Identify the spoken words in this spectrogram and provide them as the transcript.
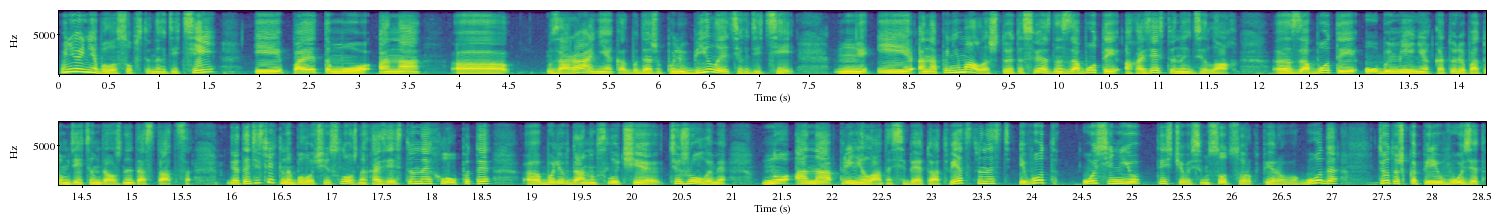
У нее не было собственных детей, и поэтому она э, заранее как бы даже полюбила этих детей, и она понимала, что это связано с заботой о хозяйственных делах, э, заботой об имениях, которые потом детям должны достаться. Это действительно было очень сложно. Хозяйственные хлопоты э, были в данном случае тяжелыми, но она приняла на себя эту ответственность, и вот осенью 1841 года тетушка перевозит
